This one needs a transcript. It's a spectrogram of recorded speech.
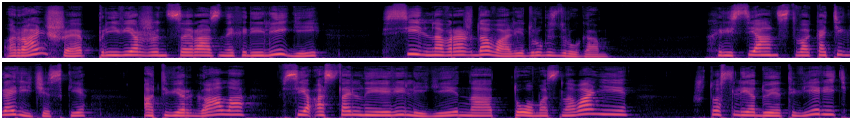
Раньше приверженцы разных религий сильно враждовали друг с другом. Христианство категорически отвергало все остальные религии на том основании, что следует верить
